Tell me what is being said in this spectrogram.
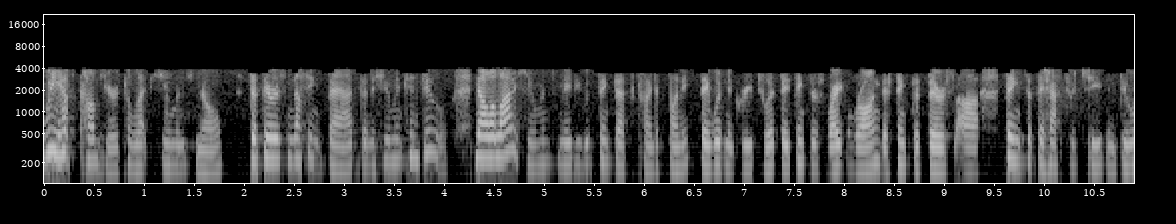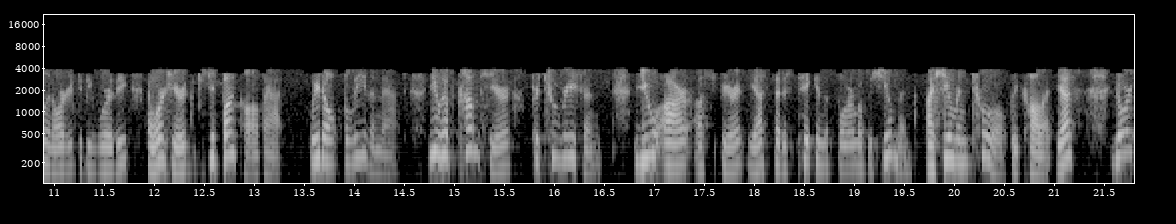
We have come here to let humans know that there is nothing bad that a human can do. Now, a lot of humans maybe would think that's kind of funny. They wouldn't agree to it. They think there's right and wrong. They think that there's uh, things that they have to achieve and do in order to be worthy, and we're here to debunk all that. We don't believe in that. You have come here for two reasons. You are a spirit, yes, that has taken the form of a human, a human tool, we call it, yes? Your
